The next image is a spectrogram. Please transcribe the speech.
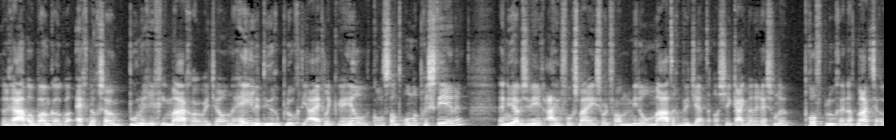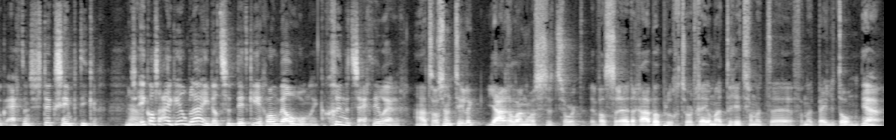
Rabobank ook wel echt nog zo'n poenerig imago, weet je wel? Een hele dure ploeg die eigenlijk heel constant onderpresteerde. En nu hebben ze weer eigenlijk volgens mij een soort van middelmatig budget... als je kijkt naar de rest van de profploegen. En dat maakt ze ook echt een stuk sympathieker. Dus ik was eigenlijk heel blij dat ze dit keer gewoon wel wonnen. Ik gun het ze echt heel erg. Nou, het was natuurlijk, jarenlang was het soort, was eh, de Rabo-ploeg het soort Real Madrid van het, eh, van het peloton. Ja,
